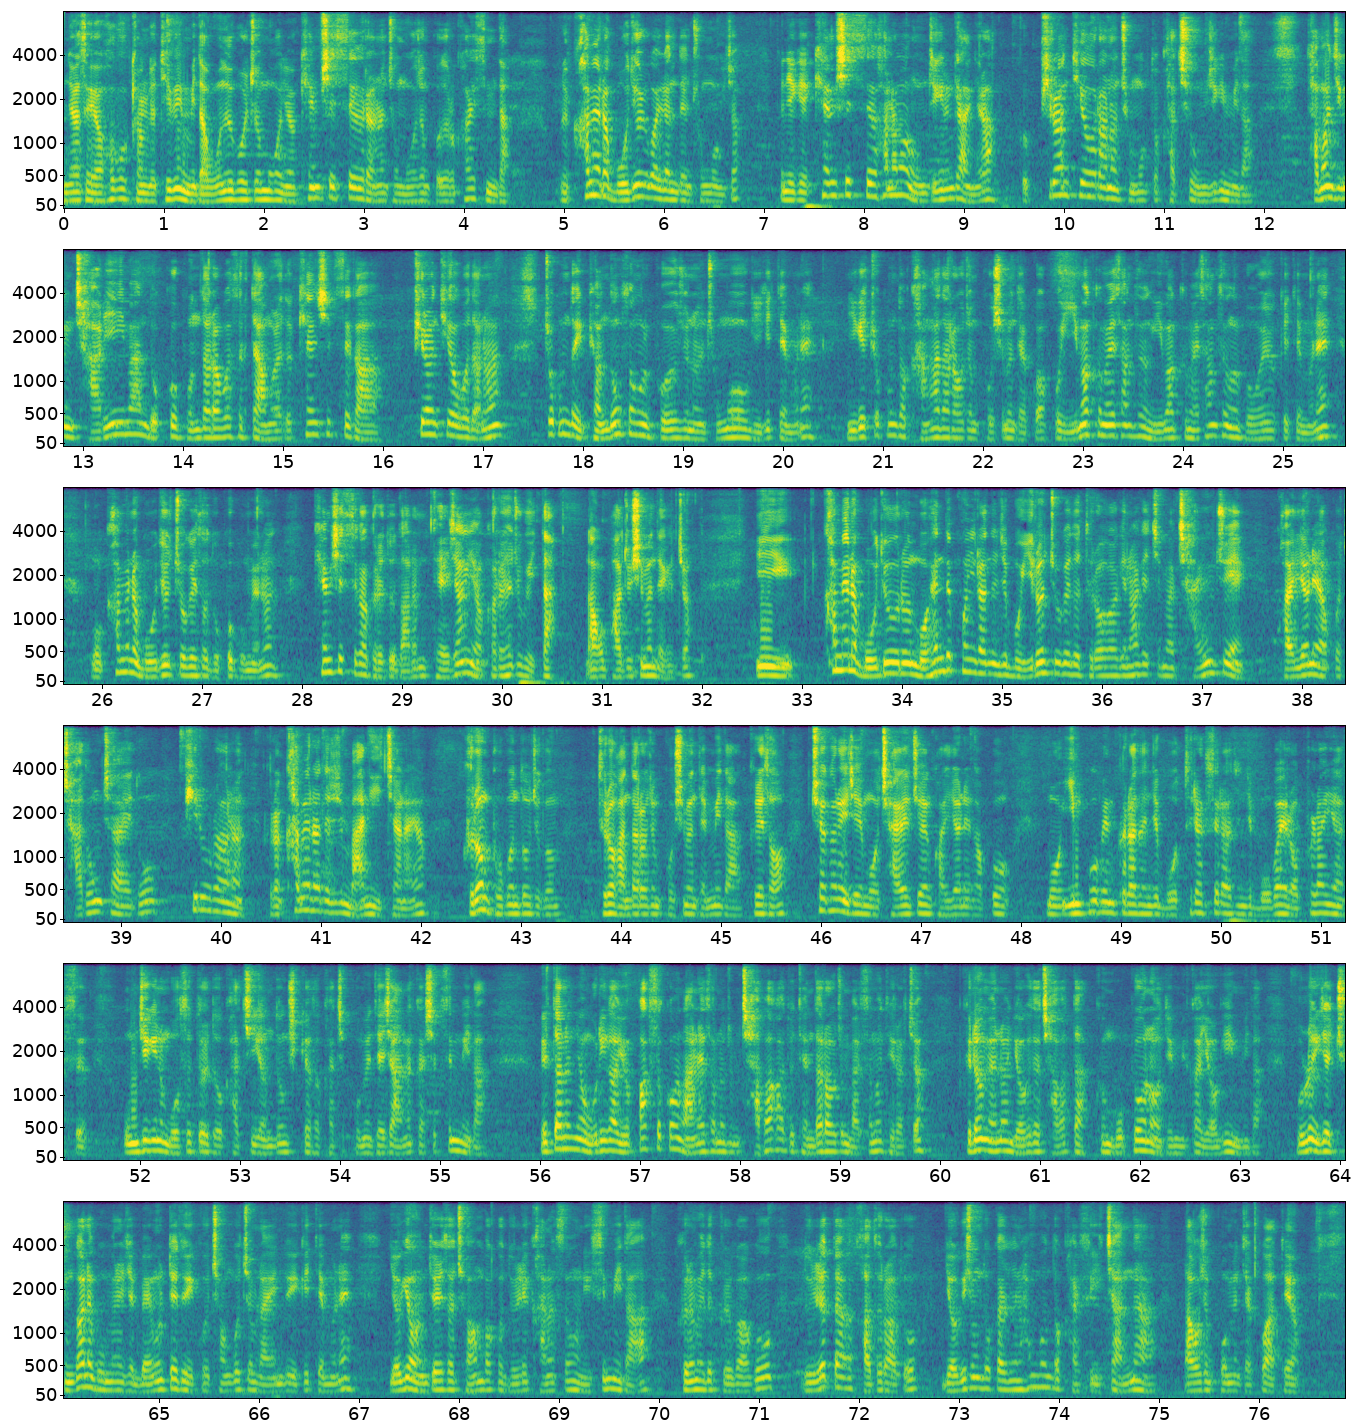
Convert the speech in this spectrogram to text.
안녕하세요. 허브경제TV입니다. 오늘 볼 종목은요 캠시스라는 종목을 좀 보도록 하겠습니다. 우리 카메라 모듈 관련된 종목이죠? 근데 이게 캠시스 하나만 움직이는 게 아니라 그 피런티어라는 종목도 같이 움직입니다. 다만 지금 자리만 놓고 본다라고 했을 때 아무래도 캠시스가 피런티어보다는 조금 더 이 변동성을 보여주는 종목이기 때문에 이게 조금 더 강하다라고 좀 보시면 될 것 같고 이만큼의 상승 이만큼의 상승을 보여줬기 때문에 뭐 카메라 모듈 쪽에서 놓고 보면은 캠시스가 그래도 나름 대장의 역할을 해주고 있다 라고 봐주시면 되겠죠. 이 카메라 모듈은 뭐 핸드폰이라든지 뭐 이런 쪽에도 들어가긴 하겠지만 자율주행 관련해 갖고 자동차에도 필요로 하는 그런 카메라들이 좀 많이 있잖아요. 그런 부분도 지금 들어간다고 좀 보시면 됩니다. 그래서 최근에 이제 뭐 자율주행 관련해 갖고 뭐 인포뱅크라든지 모트렉스라든지 모바일 어플라이언스 움직이는 모습들도 같이 연동시켜서 같이 보면 되지 않을까 싶습니다. 일단은요 우리가 이 박스권 안에서는 좀 잡아가도 된다라고 좀 말씀을 드렸죠. 그러면은 여기서 잡았다. 그럼 목표는 어디입니까? 여기입니다. 물론 이제 중간에 보면 이제 매물대도 있고 전고점 라인도 있기 때문에 여기 언저리에서 저항받고 눌릴 가능성은 있습니다. 그럼에도 불구하고 눌렸다가 가더라도 여기 정도까지는 한 번 더 갈 수 있지 않나 라고 좀 보면 될 것 같아요.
